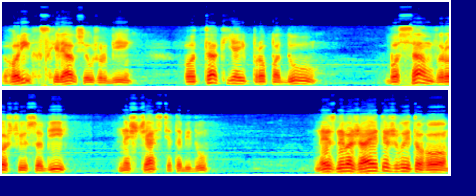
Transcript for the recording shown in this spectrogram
Горіх схилявся у журбі. Отак я й пропаду, бо сам вирощую собі нещастя та біду. Не зневажаєте ж ви того,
